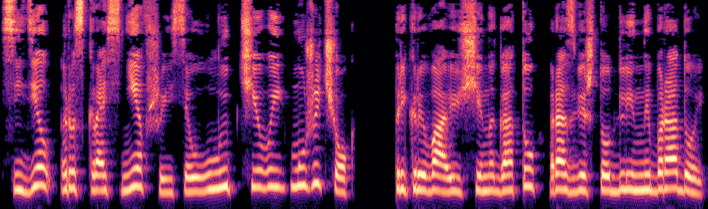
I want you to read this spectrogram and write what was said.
сидел раскрасневшийся улыбчивый мужичок, прикрывающий наготу разве что длинной бородой.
